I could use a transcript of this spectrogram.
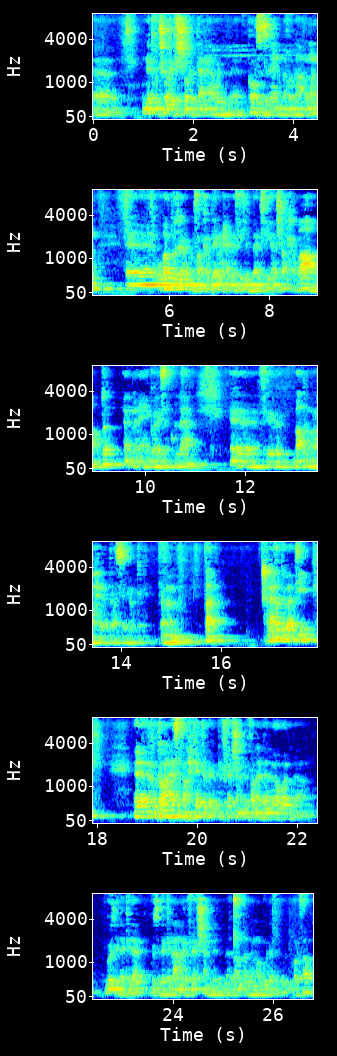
آه، ندخل شوية في الشغل بتاعنا أو الكورسز اللي إحنا بناخدها عموما. آه، وبرضه زي ما بنفكر دايما هيبقى في كليبات فيها شرح بعض المناهج وليس كلها آه، في بعض المراحل الدراسية وكده. تمام؟ طيب. هناخد دلوقتي آه، وطبعا آسف على حكاية ال reflection اللي طالع ده اللي هو الجزء ده كده الجزء ده كده عامل reflection لللمبة اللي موجودة في الغرفة.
